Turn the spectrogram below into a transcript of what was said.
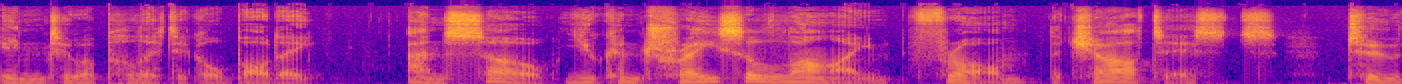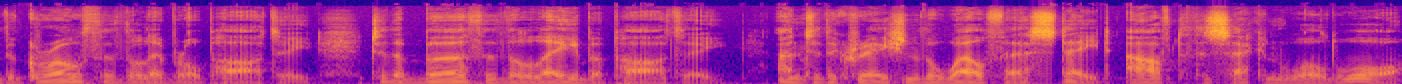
into a political body. And so you can trace a line from the Chartists to the growth of the Liberal Party, to the birth of the Labour Party, and to the creation of the welfare state after the Second World War.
